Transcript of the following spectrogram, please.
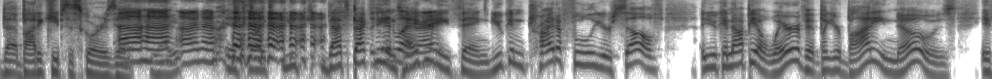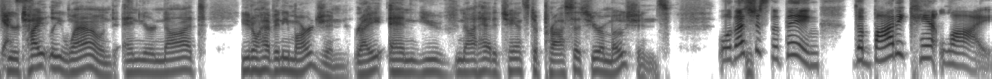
That body keeps the score is it uh-huh right? i know. It's like you, that's back to the integrity one, right? thing. You can try to fool yourself. You cannot be aware of it but your body knows if yes. you're tightly wound and you're not you don't have any margin right? And you've not had a chance to process your emotions. Well that's just the thing. The body can't lie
